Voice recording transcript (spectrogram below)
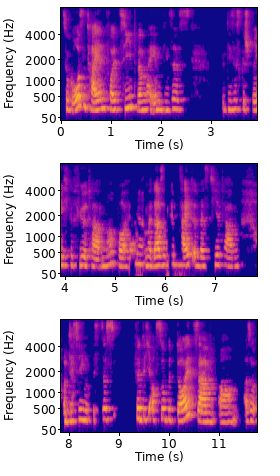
zu großen Teilen vollzieht, wenn wir eben dieses, dieses Gespräch geführt haben, ne, vorher, Ja. wenn wir da so viel Zeit investiert haben. Und deswegen ist das, finde ich, auch so bedeutsam. Ähm, also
